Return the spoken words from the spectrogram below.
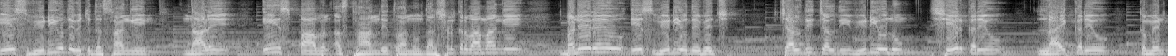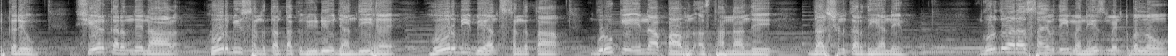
ਇਸ ਵੀਡੀਓ ਦੇ ਵਿੱਚ ਦੱਸਾਂਗੇ। ਨਾਲੇ ਇਸ ਪਾਵਨ ਅਸਥਾਨ ਦੇ ਤੁਹਾਨੂੰ ਦਰਸ਼ਨ ਕਰਵਾਵਾਂਗੇ। ਬਣੇ ਰਹੋ ਇਸ ਵੀਡੀਓ ਦੇ ਵਿੱਚ। ਚਲਦੀ ਚਲਦੀ ਵੀਡੀਓ ਨੂੰ ਸ਼ੇਅਰ ਕਰਿਓ, ਲਾਈਕ ਕਰਿਓ, ਕਮੈਂਟ ਕਰਿਓ। ਸ਼ੇਅਰ ਕਰਨ ਦੇ ਨਾਲ ਹੋਰ ਵੀ ਸੰਗਤਾਂ ਤੱਕ ਵੀਡੀਓ ਜਾਂਦੀ ਹੈ। ਹੋਰ ਵੀ ਬੇਅੰਤ ਸੰਗਤਾਂ ਗੁਰੂ ਕੇ ਇਹਨਾਂ ਪਾਵਨ ਅਸਥਾਨਾਂ ਦੇ ਦਰਸ਼ਨ ਕਰਦੀਆਂ ਨੇ। ਗੁਰਦੁਆਰਾ ਸਾਹਿਬ ਦੀ ਮੈਨੇਜਮੈਂਟ ਵੱਲੋਂ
